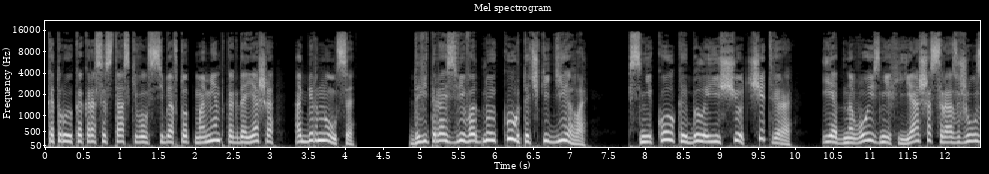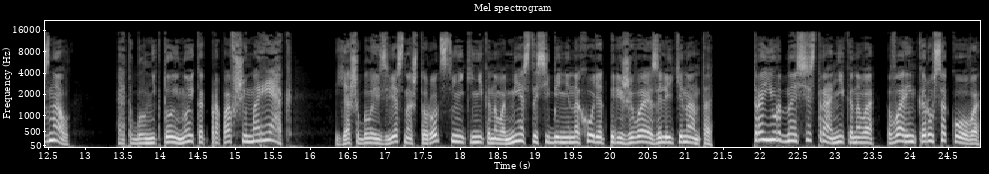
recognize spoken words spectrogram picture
которую как раз и стаскивал с себя в тот момент, когда Яша обернулся. Да ведь разве в одной курточке дело? С Николкой было еще четверо, и одного из них Яша сразу же узнал — это был никто иной, как пропавший моряк. Яше было известно, что родственники Никонова места себе не находят, переживая за лейтенанта. Троюродная сестра Никонова, Варенька Русакова,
